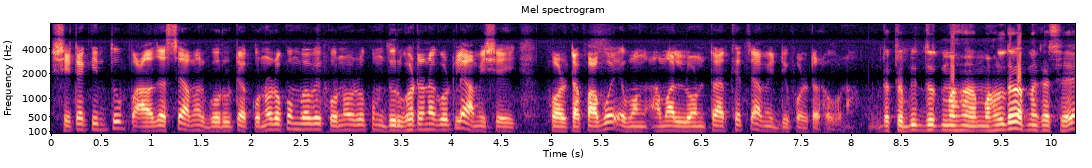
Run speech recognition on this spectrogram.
সেটা কিন্তু পাওয়া যাচ্ছে আমার গরুটা। কোনো রকমভাবে কোনো রকম দুর্ঘটনা ঘটলে আমি সেই ফলটা পাবো এবং আমার লোনটার ক্ষেত্রে আমি ডিফল্টার হব না। ডক্টর বিদ্যুৎ মহা- মহলদার, আপনার কাছে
